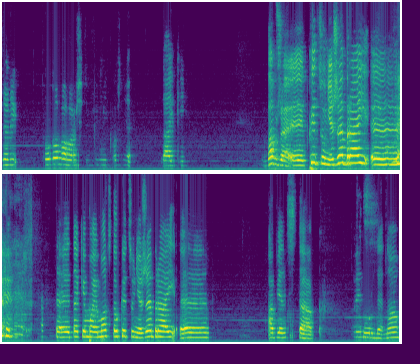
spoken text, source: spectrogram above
Jeżeli podoba Wam się ten filmik, właśnie lajki. Dobrze, y, kycu nie żebraj. y, te, takie moje motto, kycu nie żebraj. y, A więc tak, Więc kurde, no.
